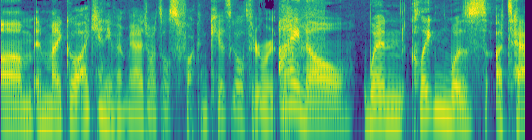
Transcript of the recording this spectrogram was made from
Um, and Michael, I can't even imagine what those fucking kids go through. I know. when Clayton was attacked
